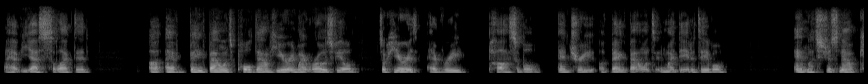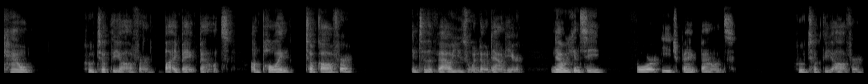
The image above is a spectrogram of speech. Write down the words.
I have yes selected. Uh, I have bank balance pulled down here in my rows field. So here is every possible entry of bank balance in my data table. And let's just now count who took the offer by bank balance. I'm pulling took offer into the values window down here. Now we can see for each bank balance, who took the offer.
